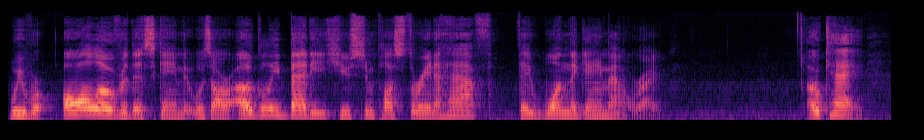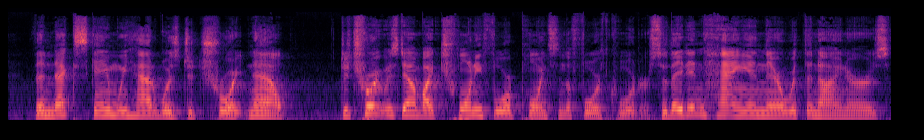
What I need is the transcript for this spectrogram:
We were all over this game. It was our ugly Betty, Houston plus three and a half. They won the game outright. Okay, the next game we had was Detroit. Now, Detroit was down by 24 points in the fourth quarter, so they didn't hang in there with the Niners.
